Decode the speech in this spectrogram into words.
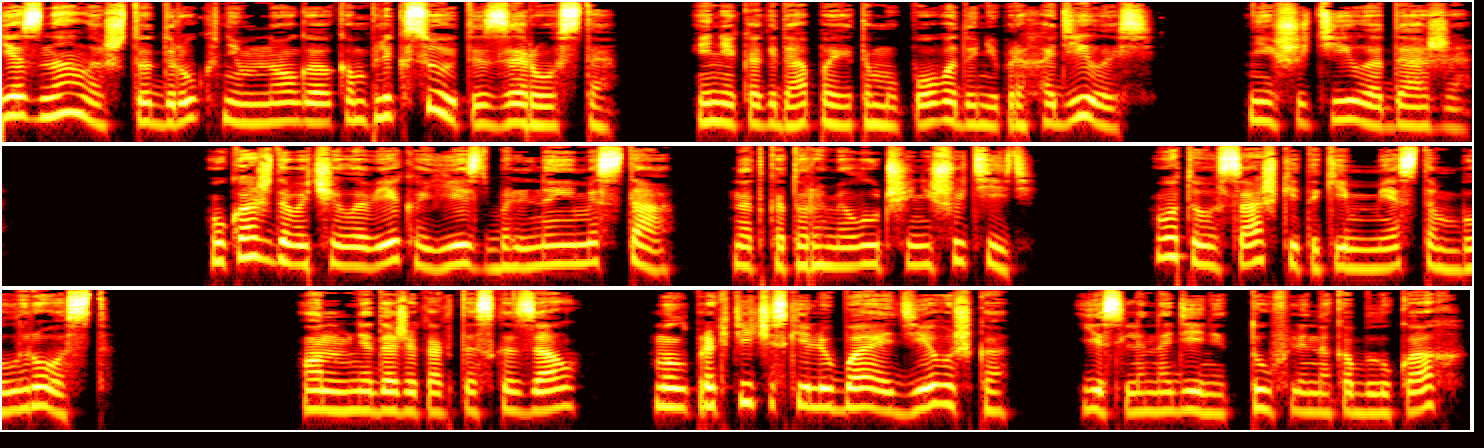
Я знала, что друг немного комплексует из-за роста, и никогда по этому поводу не проходилась, не шутила даже. У каждого человека есть больные места, над которыми лучше не шутить. Вот и у Сашки таким местом был рост. Он мне даже как-то сказал, мол, практически любая девушка, если наденет туфли на каблуках,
